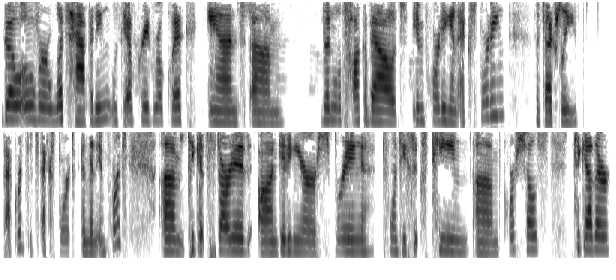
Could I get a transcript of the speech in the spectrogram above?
go over what's happening with the upgrade real quick, and um, then we'll talk about importing and exporting. It's actually backwards, it's export and then import, um, to get started on getting your spring 2016 um, course shells together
